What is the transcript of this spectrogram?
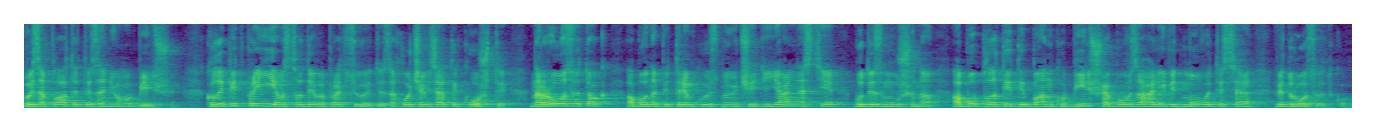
ви заплатите за нього більше. Коли підприємство, де ви працюєте, захоче взяти кошти на розвиток або на підтримку існуючої діяльності, буде змушено або платити банку більше, або взагалі відмовитися від розвитку.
